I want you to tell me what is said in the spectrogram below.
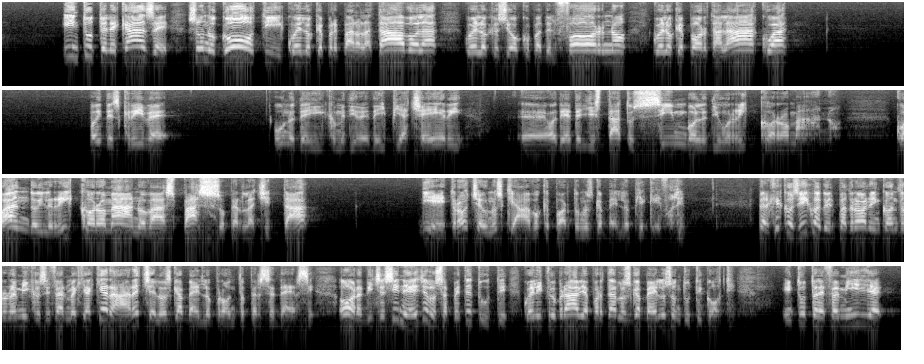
In tutte le case sono goti quello che prepara la tavola, quello che si occupa del forno, quello che porta l'acqua. Poi descrive uno dei, dire, dei piaceri eh, o degli status symbol di un ricco romano. Quando il ricco romano va a spasso per la città, dietro c'è uno schiavo che porta uno sgabello pieghevole. Perché così quando il padrone incontra un amico si ferma a chiacchierare, c'è lo sgabello pronto per sedersi. Ora, dice Sinesio, lo sapete tutti, quelli più bravi a portare lo sgabello sono tutti goti. In tutte le famiglie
